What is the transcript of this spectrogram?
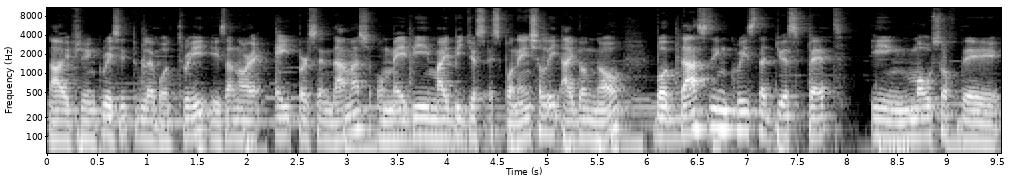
Now, if you increase it to level 3, it's another 8% damage, or maybe it might be just exponentially, I don't know. But that's the increase that you expect in most of the,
